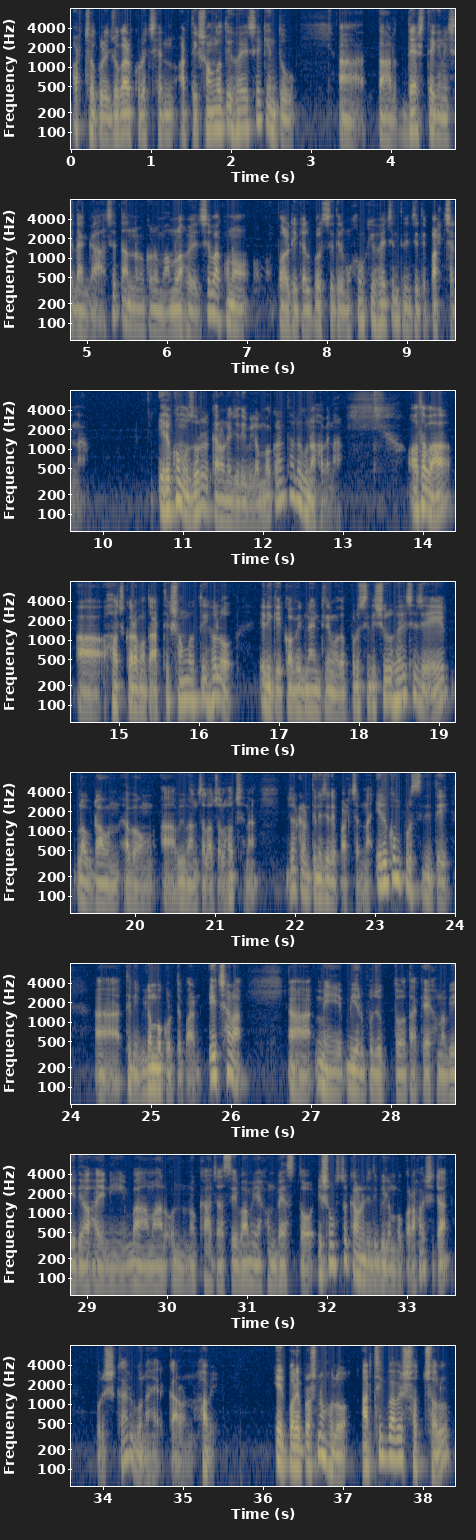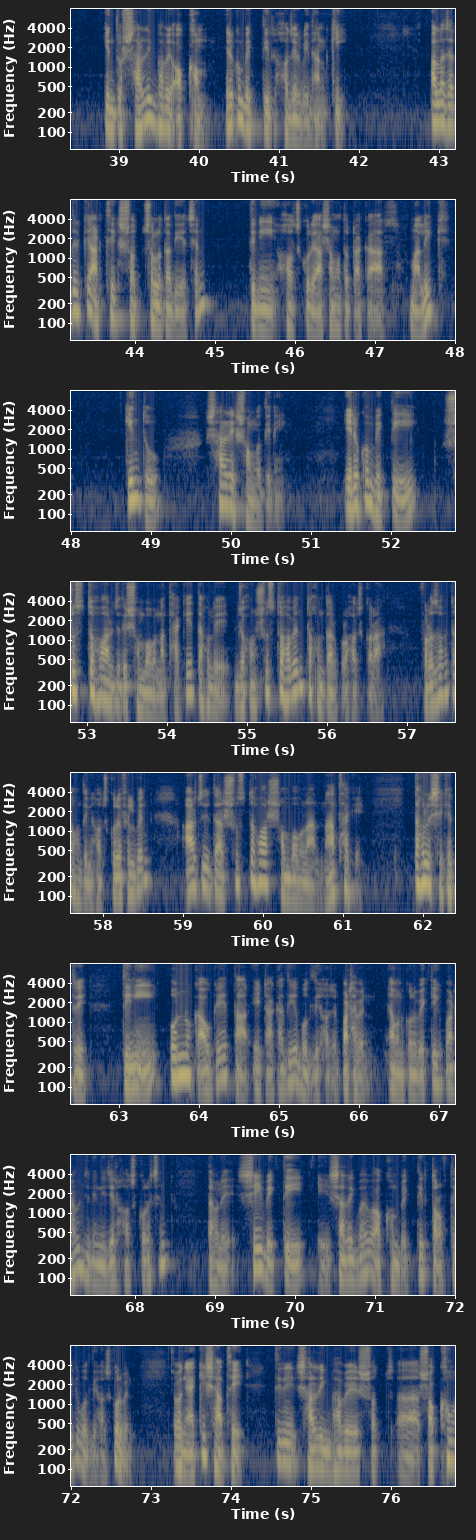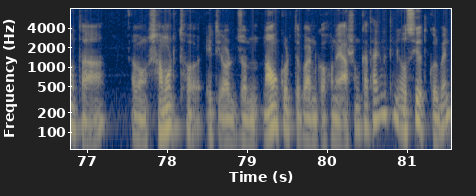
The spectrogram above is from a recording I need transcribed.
অর্থ করে জোগাড় করেছেন, আর্থিক সঙ্গতি হয়েছে, কিন্তু তার দেশ থেকে নিষেধাজ্ঞা আছে, তার নামে কোনো মামলা হয়েছে বা কোনো পলিটিক্যাল পরিস্থিতির মুখোমুখি হয়েছেন, তিনি যেতে পারছেন না। এরকম ওজোরের কারণে যদি বিলম্ব করেন, তাহলে গুণা হবে না। অথবা হজ করার মতো আর্থিক সংগতি হলো এদিকে কোভিড নাইন্টিনের মতো পরিস্থিতি শুরু হয়েছে যে লকডাউন এবং বিমান চলাচল হচ্ছে না, যার কারণে তিনি যেতে পারছেন না। এরকম পরিস্থিতিতে তিনি বিলম্ব করতে পারেন। এছাড়া মেয়ে বিয়ের উপযুক্ত, তাকে এখনও বিয়ে দেওয়া হয়নি বা আমার অন্য কাজ আছে বা আমি এখন ব্যস্ত, এ সমস্ত কারণে যদি বিলম্ব করা হয়, সেটা পরিষ্কার গুনাহের কারণ হবে। এরপরে প্রশ্ন হলো, আর্থিকভাবে সচ্ছল, কিন্তু শারীরিকভাবে অক্ষম, এরকম ব্যক্তির হজের বিধান কি? আল্লাহ যাদেরকে আর্থিক সচ্ছলতা দিয়েছেন, তিনি হজ করে আসা মতো টাকার মালিক, কিন্তু শারীরিক সঙ্গতি নেই। এরকম ব্যক্তি সুস্থ হওয়ার যদি সম্ভাবনা থাকে, তাহলে যখন সুস্থ হবেন, তখন তার উপর হজ করা ফরজ হবে, তখন তিনি হজ করে ফেলবেন। আর যদি তার সুস্থ হওয়ার সম্ভাবনা না থাকে, তাহলে সেক্ষেত্রে তিনি অন্য কাউকে তার এই টাকা দিয়ে বদলি হজে পাঠাবেন। এমন কোনো ব্যক্তিকে পাঠাবেন, যিনি নিজের হজ করেছেন। তাহলে সেই ব্যক্তি এই শারীরিকভাবে অক্ষম ব্যক্তির তরফ থেকে বদলি হজ করবেন এবং একই সাথে তিনি শারীরিকভাবে সক্ষমতা এবং সামর্থ্য এটি অর্জন নাও করতে পারেন, কখনোই আশঙ্কা থাকলে তিনি ওসিয়ত করবেন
